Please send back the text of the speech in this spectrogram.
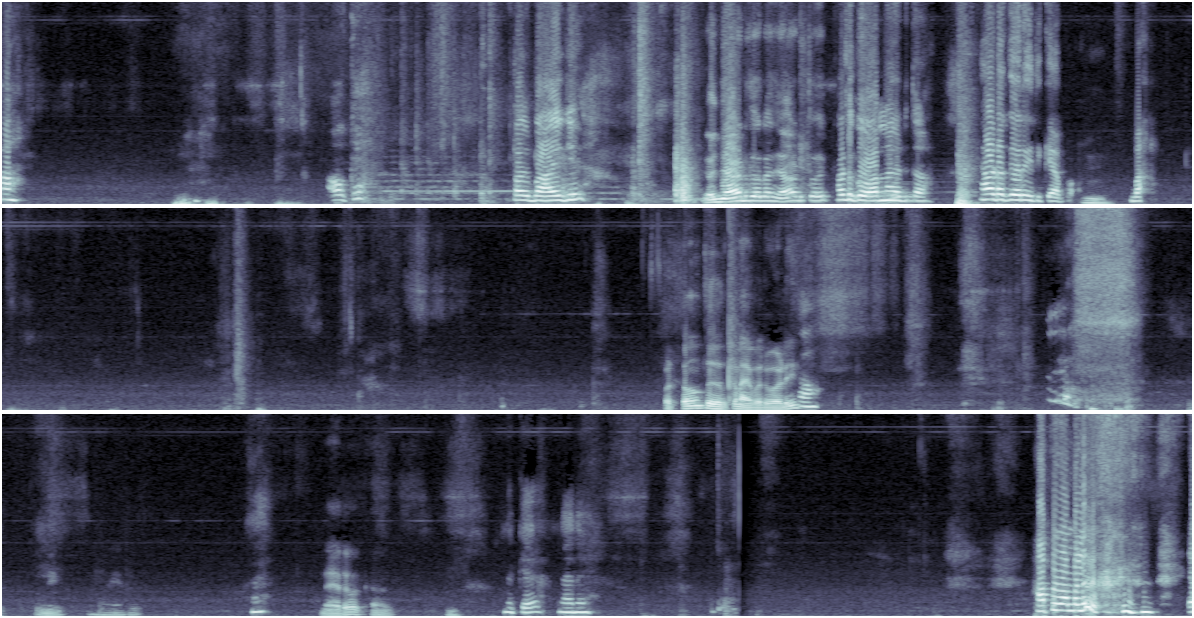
ആ. ഓക്കെ. ബാഗ് ഞാൻ എടുത്തു തരാം ഞാൻ എടുത്തു തരാം. എടുക്കോ? എന്നാ എടുത്തോ? ഞാൻ അവിടെ കയറി ഇരിക്കാം അപ്പൊ. വാ. പെട്ടെന്ന് തീർക്കണേ പരിപാടി. നേരെ വെക്കാൻ. ഞാൻ അപ്പൊ നമ്മൾ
